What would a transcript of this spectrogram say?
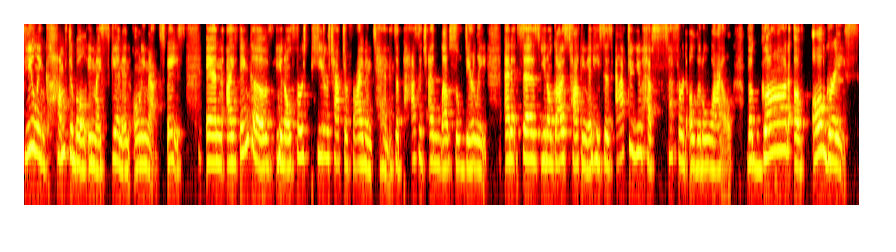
feeling comfortable in my skin and owning that space. And i think of you know first peter chapter 5 and 10 it's a passage i love so dearly. And it says you know god is talking and he says after you have suffered a little while the god of all grace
